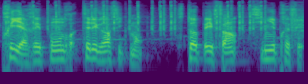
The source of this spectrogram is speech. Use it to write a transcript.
Prie à répondre télégraphiquement. Stop et fin, signé préfet.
